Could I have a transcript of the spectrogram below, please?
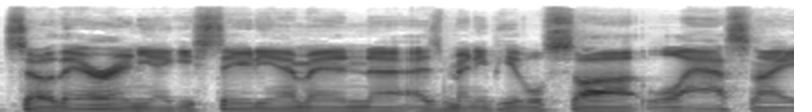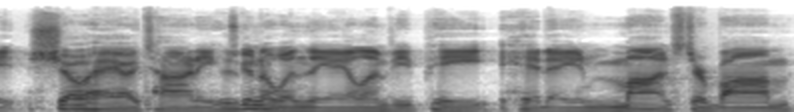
So they're in Yankee Stadium, and uh, as many people saw last night, Shohei Ohtani, who's going to win the AL MVP, hit a monster bomb.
